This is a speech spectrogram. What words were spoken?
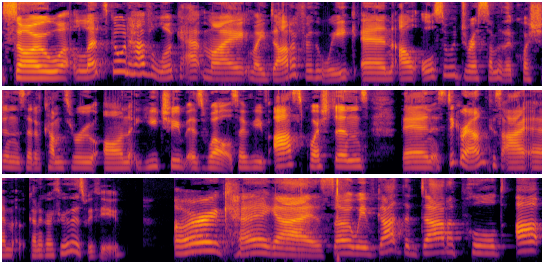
So let's go and have a look at my my data for the week, and I'll also address some of the questions that have come through on YouTube as well. So if you've asked questions, then stick around because I am going to go through those with you. Okay, guys. So we've got the data pulled up.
